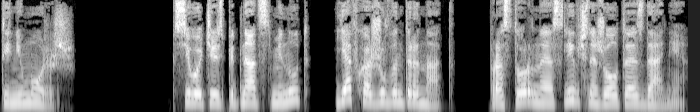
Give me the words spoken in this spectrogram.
ты не можешь. Всего через 15 минут я вхожу в интернат. Просторное сливочно-желтое здание.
